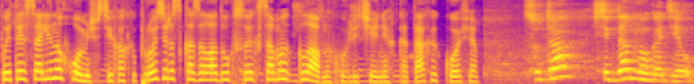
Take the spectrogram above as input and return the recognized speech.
Поэтесса Алина Хомич в стихах и прозе рассказала о двух своих самых главных увлечениях – котах и кофе. С утра всегда много дел.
